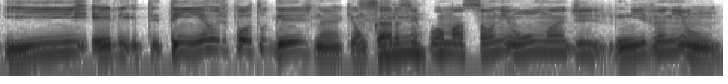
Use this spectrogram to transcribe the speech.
E ele tem erro de português, né, que é um Sim. cara sem formação nenhuma, de nível nenhum.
